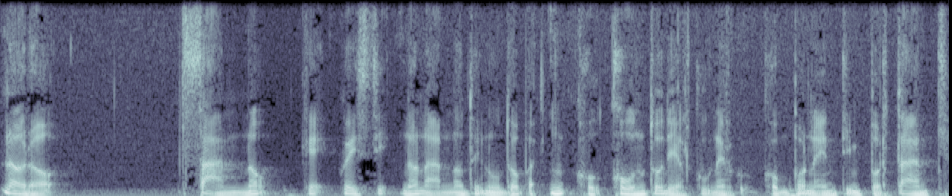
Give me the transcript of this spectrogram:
loro sanno che questi non hanno tenuto conto di alcune componenti importanti.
